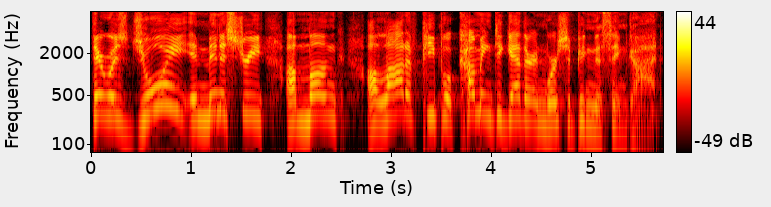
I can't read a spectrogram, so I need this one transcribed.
There was joy in ministry among a lot of people coming together and worshiping the same God.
